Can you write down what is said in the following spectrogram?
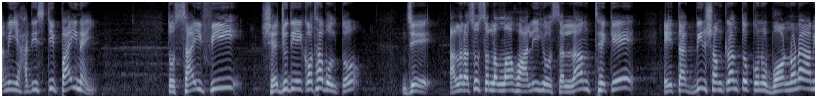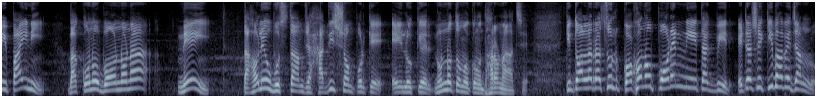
আমি এই হাদিসটি পাই নাই। তো সাইফি, সে যদি এই কথা বলতো যে আল্লাহ রাসুল সাল্লাহ আলী সাল্লাম থেকে এই তাকবীর সংক্রান্ত কোনো বর্ণনা আমি পাইনি বা কোনো বর্ণনা নেই, তাহলেও বুঝতাম যে হাদিস সম্পর্কে এই লোকের ন্যূনতম কোনো ধারণা আছে। কিন্তু আল্লাহ রাসুল কখনো পড়েননি এই তাকবীর। এটা সে কীভাবে জানলো?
